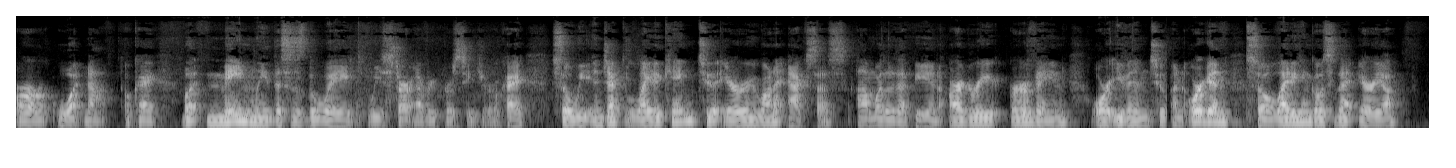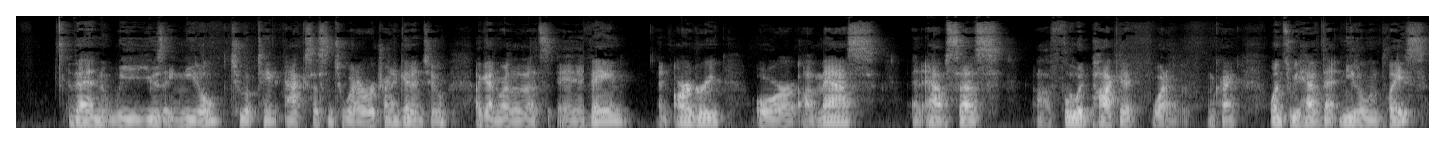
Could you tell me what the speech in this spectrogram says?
or whatnot, okay? But mainly this is the way we start every procedure, okay? So we inject lidocaine to the area we wanna access, um, whether that be an artery or a vein or even to an organ. So lidocaine goes to that area then we use a needle to obtain access into whatever we're trying to get into. Again, whether that's a vein, an artery, or a mass, an abscess, a fluid pocket, whatever, okay? Once we have that needle in place,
